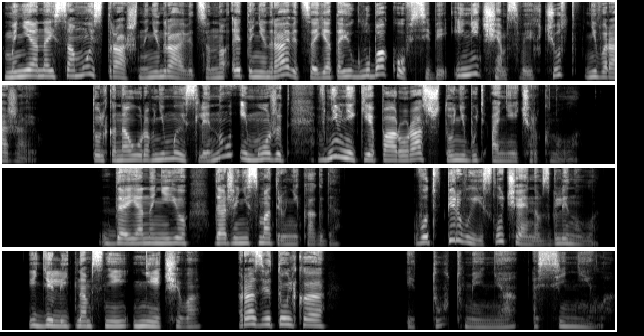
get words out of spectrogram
мне она и самой страшно не нравится, но это не нравится я таю глубоко в себе и ничем своих чувств не выражаю. только на уровне мысли, ну и, может, в дневнике пару раз что-нибудь о ней черкнула. Да я на нее даже не смотрю никогда. Вот впервые случайно взглянула. И делить нам с ней нечего. Разве только... И тут меня осенило.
